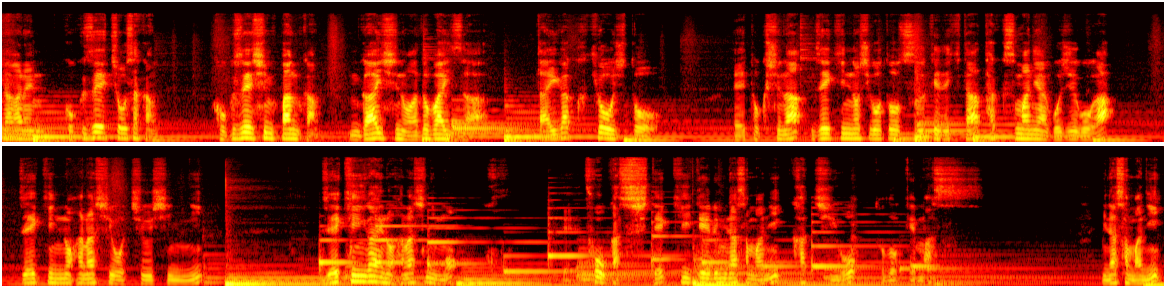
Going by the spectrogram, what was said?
長年国税調査官国税審判官外資のアドバイザー大学教授等特殊な税金の仕事を続けてきたタックスマニア55が税金の話を中心に税金以外の話にもフォーカスして聞いている皆様に価値を届けます。皆様に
